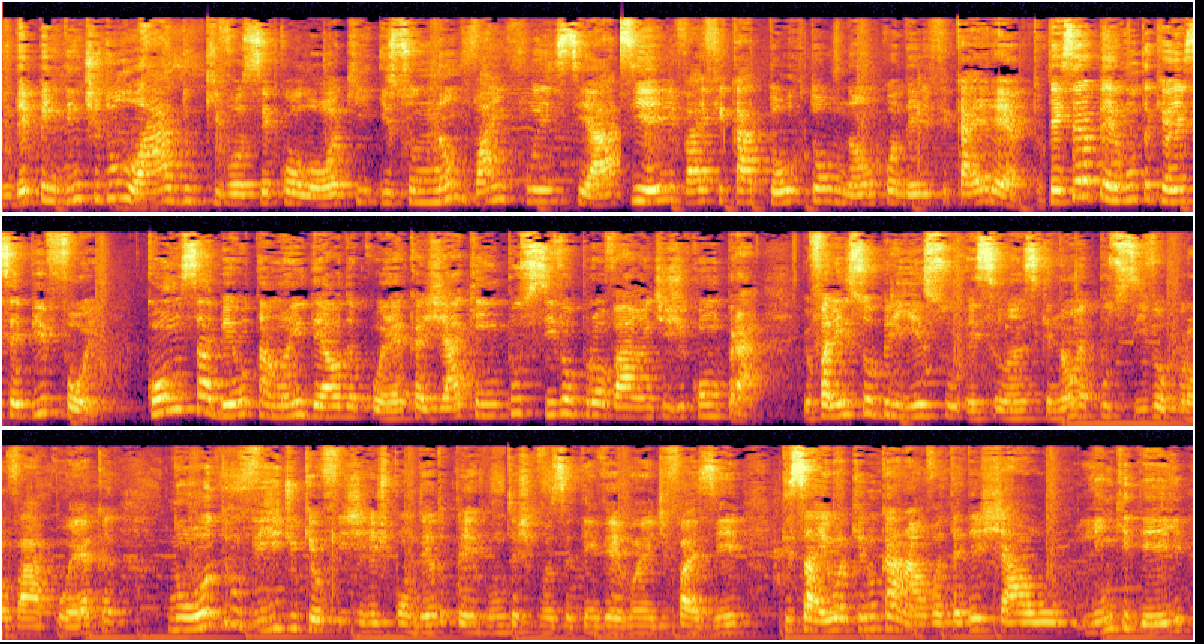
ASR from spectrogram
independente do lado que você coloque, isso não vai influenciar se ele vai ficar torto ou não quando ele ficar ereto. Terceira pergunta que eu recebi foi: como saber o tamanho ideal da cueca, já que é impossível provar antes de comprar? Eu falei sobre isso, esse lance que não é possível provar a cueca, no outro vídeo que eu fiz respondendo perguntas que você tem vergonha de fazer, que saiu aqui no canal. Vou até deixar o link dele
